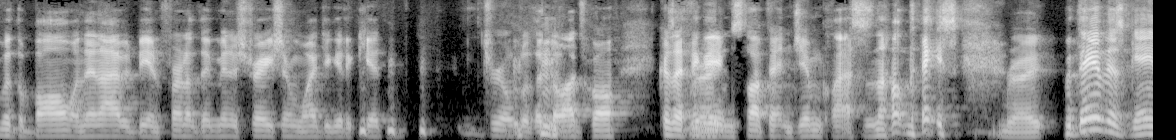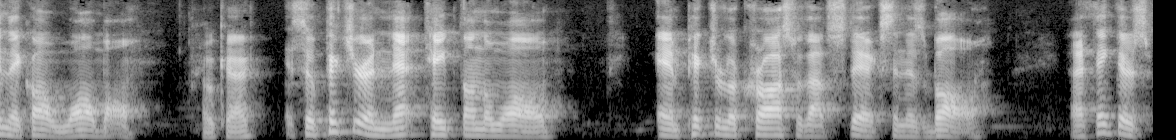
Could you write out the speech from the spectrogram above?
with the ball, and then I would be in front of the administration. Why'd you get a kid drilled with a dodgeball? Because I think Right. they even stop that in gym classes nowadays. right. But they have this game they call wall ball. Okay. So picture a net taped on the wall, and picture lacrosse without sticks in this ball. And I think there's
